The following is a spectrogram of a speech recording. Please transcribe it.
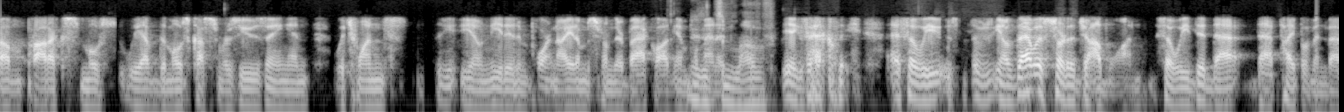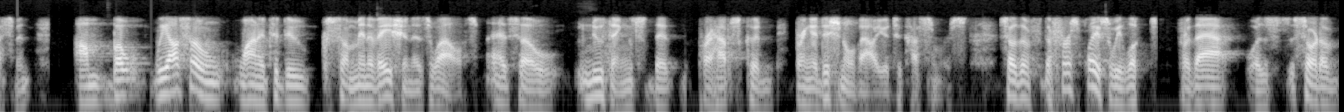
um, products most we have the most customers using, and which ones you know needed important items from their backlog implemented. Needed some love, exactly. And so we, you know, that was sort of job one. So we did that that type of investment. Um, but we also wanted to do some innovation as well. And so new things that perhaps could bring additional value to customers. So the the first place we looked for that was sort of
